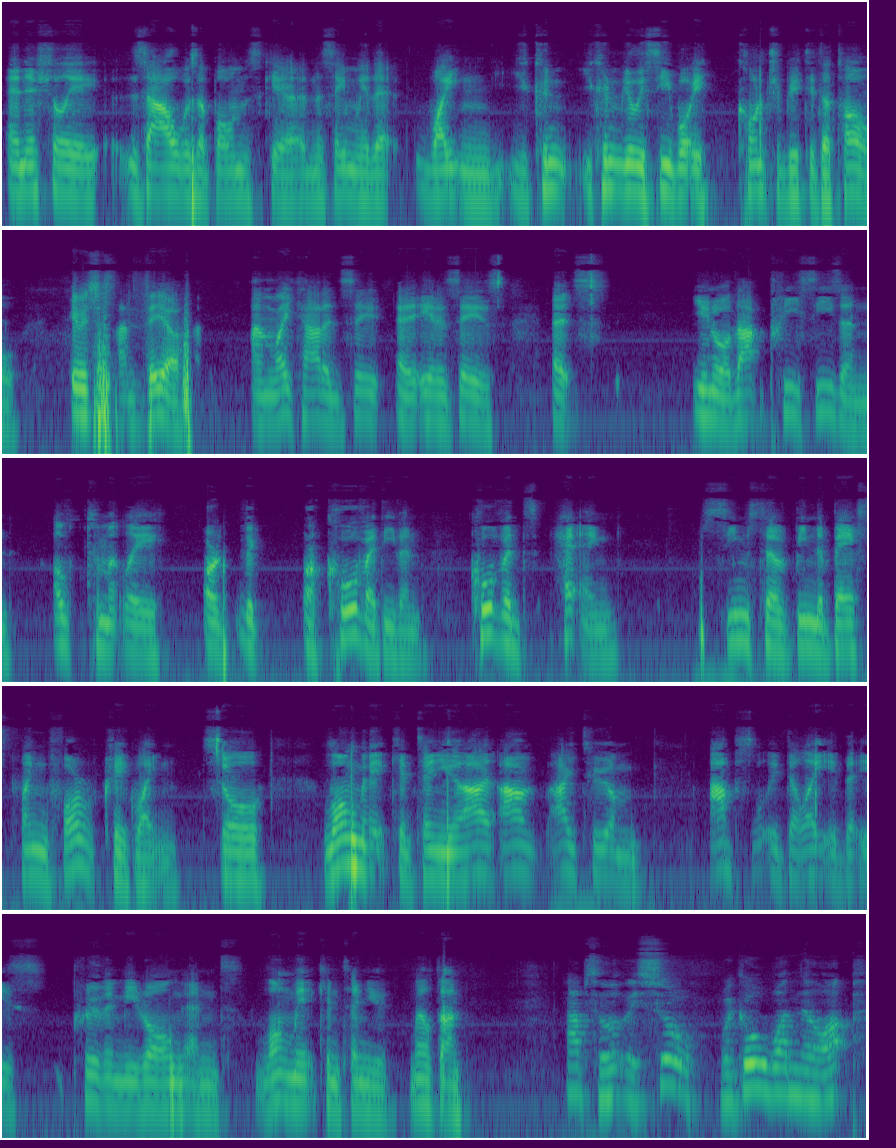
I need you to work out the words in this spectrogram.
initially Zal was a bomb scare in the same way that Wighton you couldn't you couldn't really see what he contributed at all. he was just there. And like Aaron, say, uh, Aaron says, it's you know that pre-season ultimately, or the or COVID even, COVID hitting seems to have been the best thing for Craig Wighton. So long may it continue. I I, I too am absolutely delighted that he's proven me wrong, and long may it continue. Well done. Absolutely. So we go one 0 up.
